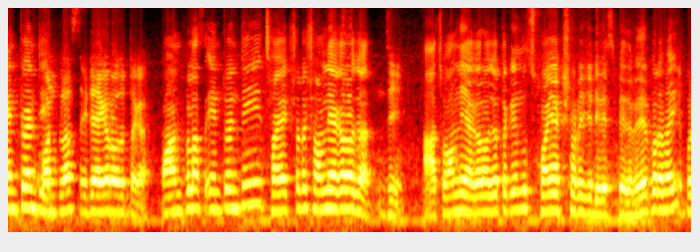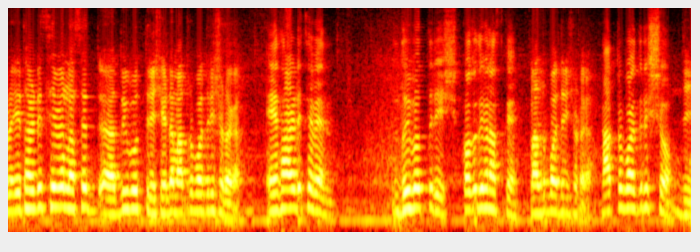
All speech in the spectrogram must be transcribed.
এন টোয়েন্টি ওয়ান প্লাস এটা এগারো হাজার টাকা। টাকা অনলি এগারো হাজার। জি। আচ্ছা অনলি এগারো হাজার টাকা কিন্তু ছয় একশো টাকা ডিভাইস পেয়ে যাবে। এরপরে ভাই? এরপরে এ থার্টি সেভেন আছে দুই বত্রিশ এটা মাত্র পঁয়ত্রিশশো টাকা। এ থার্টি সেভেন দুই বত্রিশ। কত দিবেন আজকে? মাত্র পঁয়ত্রিশশো টাকা। মাত্র পঁয়ত্রিশশো? জি।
